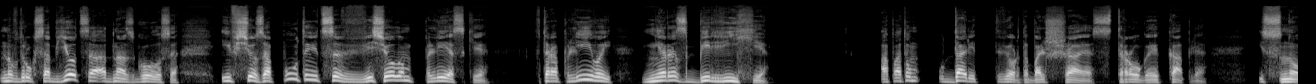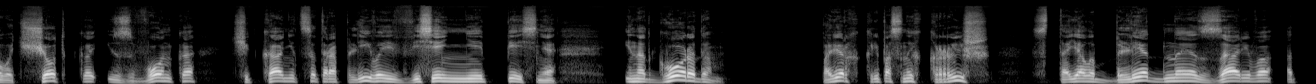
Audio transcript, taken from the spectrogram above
но вдруг собьется одна с голоса, и все запутается в веселом плеске, в торопливой неразберихе. А потом ударит твердо большая, строгая капля, и снова четко и звонко чеканится торопливая весенняя песня, и над городом, поверх крепостных крыш, стояло бледное зарево от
